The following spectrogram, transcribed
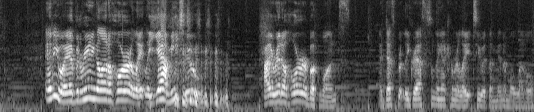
anyway, I've been reading a lot of horror lately. Yeah, me too. I read a horror book once. I desperately grasped something I can relate to at the minimal level.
